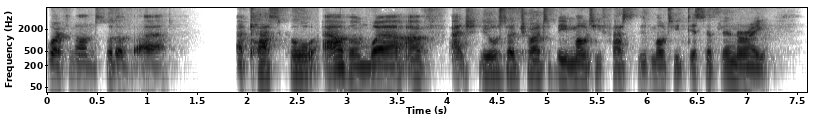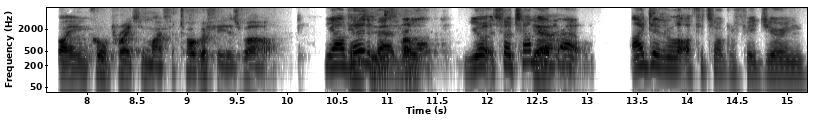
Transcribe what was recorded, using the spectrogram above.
working on sort of a, classical album where I've actually also tried to be multifaceted, multidisciplinary by incorporating my photography as well. yeah, I've heard about that. You're, so tell me about. I did a lot of photography during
